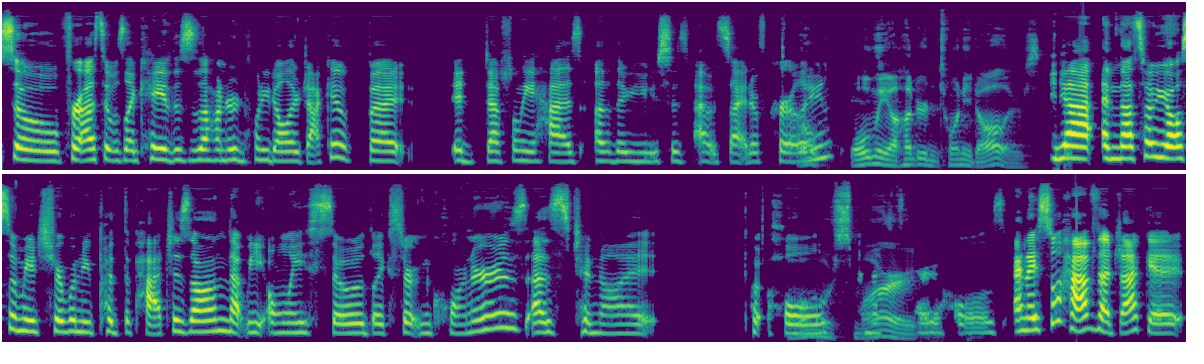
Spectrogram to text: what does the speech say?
So for us it was like hey this is a $120 jacket but it definitely has other uses outside of curling. oh, only one hundred and twenty dollars. yeah and that's why we also made sure when we put the patches on that we only sewed like certain corners as to not put holes Oh, smart. holes. And i still have that jacket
